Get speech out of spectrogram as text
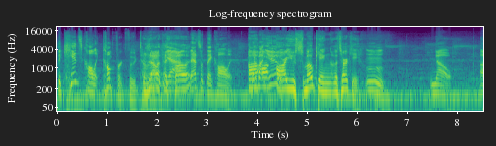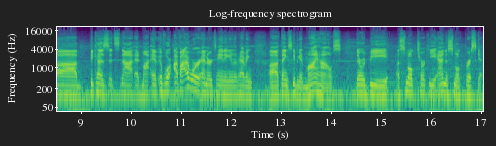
the kids call it comfort food. Tony. that what they yeah, call it? That's what they call it. What Uh, about are, you? Are you smoking the turkey? No, uh, because it's not at my. If, we're, if I were entertaining and having uh, Thanksgiving at my house, there would be a smoked turkey and a smoked brisket.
